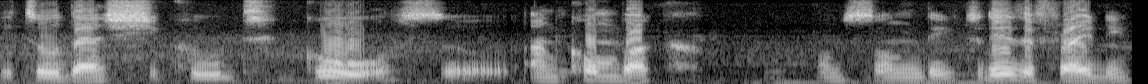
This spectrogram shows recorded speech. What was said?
they told her she could go so and come back on Sunday. Today is a Friday.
